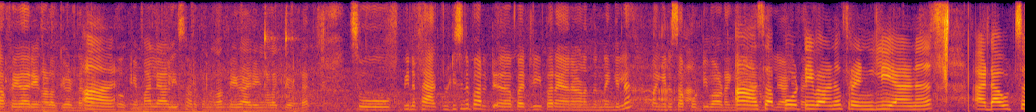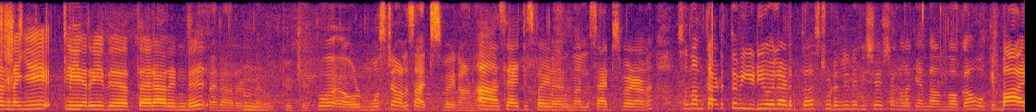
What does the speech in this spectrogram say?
കഫേ കാര്യങ്ങളൊക്കെ ഉണ്ട് ഓക്കെ മലയാളീസ് നടക്കുന്ന കഫേ കാര്യങ്ങളൊക്കെ ഉണ്ട്. സോ പിന്നെ ഫാക്കൽറ്റീസിനെ പറ്റി പറയാനാണെന്നുണ്ടെങ്കിൽ ഭയങ്കര സപ്പോർട്ടീവ് ആ ആണെങ്കിൽ സപ്പോർട്ടീവ് ആണ് ഫ്രണ്ട്ലി ആണ്. ഡൗട്ട്സ് ഉണ്ടെങ്കിൽ ക്ലിയർ ചെയ്ത് തരാറുണ്ട്. ഓൾമോസ്റ്റ് ആൾ സാറ്റിസ്ഫൈഡ് ആണ്. ആ സാറ്റിസ്ഫൈഡ് ആണ്. നല്ല സാറ്റിസ്ഫൈഡ് ആണ്. സോ നമുക്ക് അടുത്ത വീഡിയോയിൽ അടുത്ത സ്റ്റുഡന്റിന്റെ വിശേഷങ്ങളൊക്കെ എന്താണെന്ന് നോക്കാം. ഓക്കെ ബൈ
